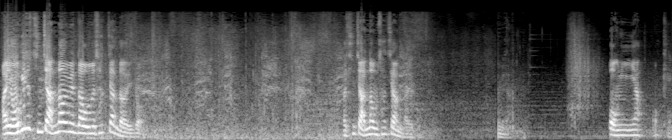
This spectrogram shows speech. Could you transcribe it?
아, 여기서 진짜 안 나오면 나 오늘 삭제한다, 이거. 나 진짜 안 나오면 삭제한다, 이거. 뻥이야? 오케이.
